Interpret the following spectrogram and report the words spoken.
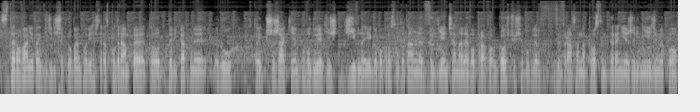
Sterowanie, tak jak widzieliście, próbowałem podjechać teraz pod rampę, to delikatny ruch tutaj krzyżakiem powoduje jakieś dziwne jego po prostu totalne wygięcia na lewo, prawo. Gościu się w ogóle wywraca na prostym terenie, jeżeli nie jedziemy po,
